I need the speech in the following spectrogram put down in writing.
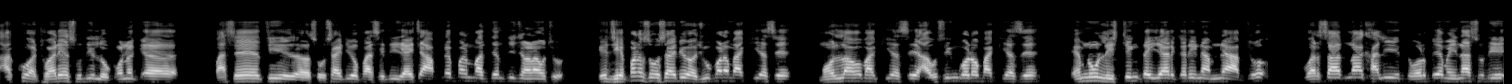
આખું અઠવાડિયા સુધી લોકોને પાસેથી સોસાયટીઓ પાસેથી જાય છે. આપને પણ માધ્યમથી જણાવું છું કે જે પણ સોસાયટીઓ હજુ પણ બાકી હશે મોહલ્લાઓ બાકી હશે હાઉસિંગ બોર્ડો બાકી હશે, એમનું લિસ્ટિંગ તૈયાર કરીને અમને આપજો. વરસાદના ખાલી દોઢ બે મહિના સુધી,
